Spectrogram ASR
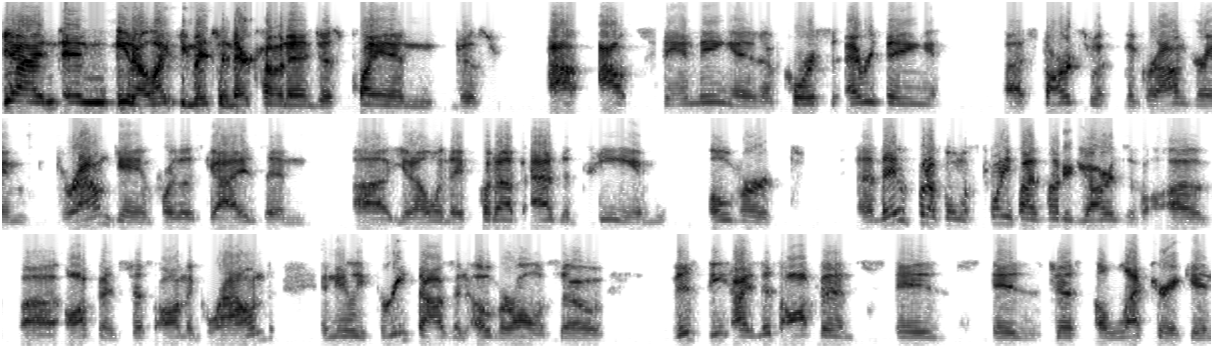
Yeah, and and you know, like you mentioned, they're coming in just playing just out, outstanding, and of course, everything uh, starts with the ground game ground game for those guys, and uh, you know, when they put up as a team over uh, they put up almost 2,500 yards of, of uh, offense just on the ground and nearly 3,000 overall. So this de- I, this offense is is just electric. And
